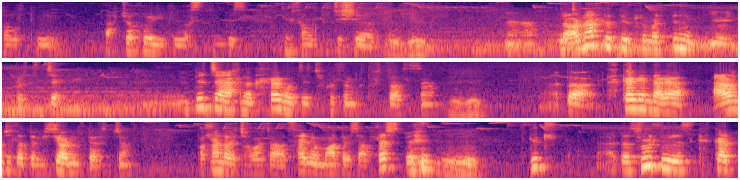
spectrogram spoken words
тоглодгийг авч явах вэ гэдэг бас тэндээс нэг сонгогдож жишээ байна. Аа. Орналдо гэх юм бол нэг юу дурдчихэ. Би ч анх нэг какаг үзэж хөлөн мөтөртэй болсон. Одоо какагийн дараа 10 жил одоо Месси орнолд орчин. Болонд орж хаваад аваад сайн нэг мод гэж авлаа шүү дээ. Гэтэл одоо сүүл үеэс какад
